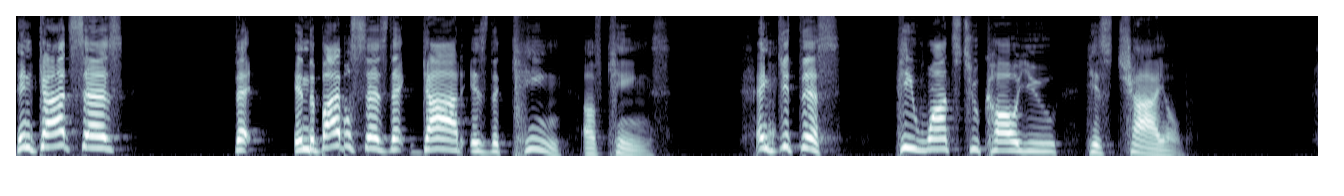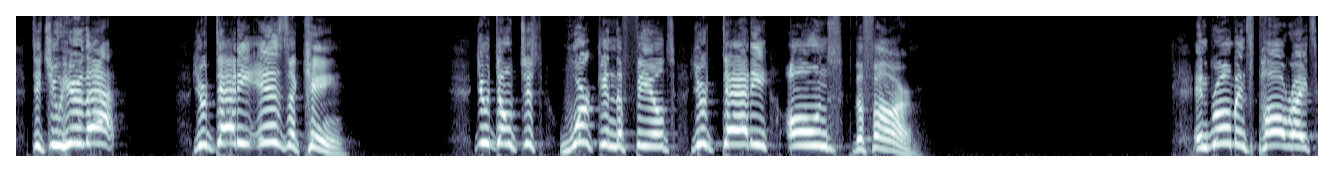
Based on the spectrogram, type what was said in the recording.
And God says that And the Bible says that God is the King of kings. And get this, He wants to call you His child. Did you hear that? Your daddy is a king. You don't just work in the fields, your daddy owns the farm. In Romans, Paul writes,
